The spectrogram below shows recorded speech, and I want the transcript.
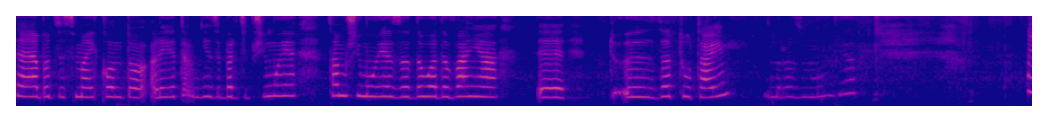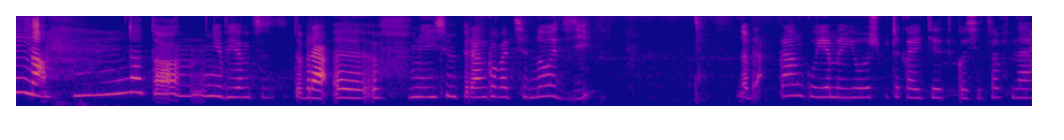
Te, bo to jest moje konto, ale ja tam nie za bardzo przyjmuję. Tam przyjmuję za doładowania y, y, za tutaj. Rozmówię. No, no to nie wiem, co, dobra, y, mieliśmy prankować ludzi. Dobra, prankujemy już, poczekajcie, tylko się cofnę.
